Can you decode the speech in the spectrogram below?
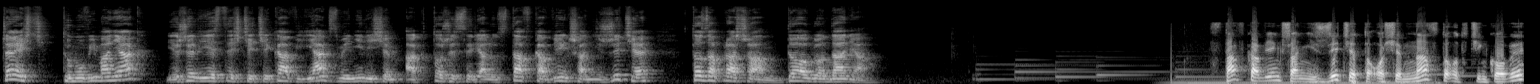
Cześć, tu mówi Maniak. Jeżeli jesteście ciekawi, jak zmienili się aktorzy serialu Stawka Większa niż Życie, to zapraszam do oglądania. Stawka większa niż życie to 18-odcinkowy,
